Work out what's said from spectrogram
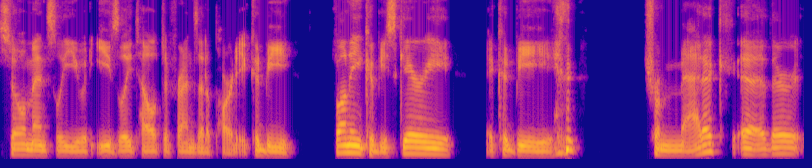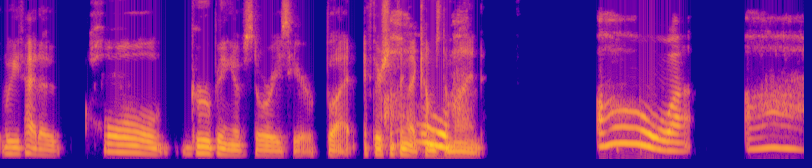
so immensely you would easily tell it to friends at a party. It could be funny, it could be scary, it could be traumatic. Uh, there, we've had a whole grouping of stories here, but if there's something that comes to Oh. mind, Oh. Oh.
